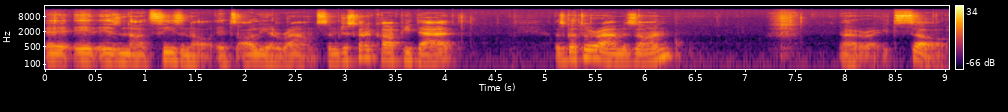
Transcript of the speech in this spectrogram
Eh, it is not seasonal. It's all year round. So I'm just gonna copy that. Let's go to our Amazon. Alright so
